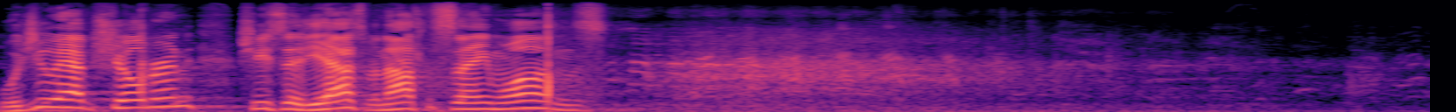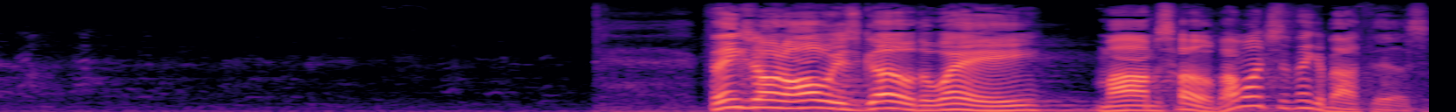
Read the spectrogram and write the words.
would you have children? She said, Yes, but not the same ones. Things don't always go the way moms hope. I want you to think about this.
